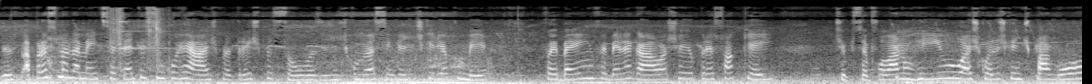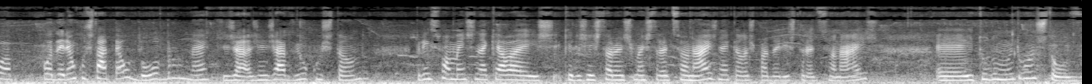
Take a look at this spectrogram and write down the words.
Deu aproximadamente 75 reais pra três pessoas. A gente comeu assim que a gente queria comer. Foi bem, foi bem legal. Achei o preço ok. Tipo, se for lá no Rio, as coisas que a gente pagou poderiam custar até o dobro, né? Que já, a gente já viu custando. Principalmente naquelas aqueles restaurantes mais tradicionais, né? Aquelas padarias tradicionais. É, e tudo muito gostoso.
